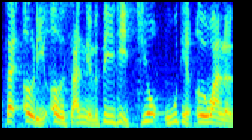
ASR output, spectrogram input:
在二零二三年的第一季只有五点二万人。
